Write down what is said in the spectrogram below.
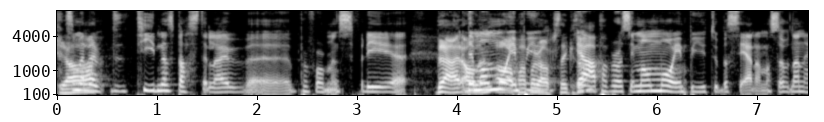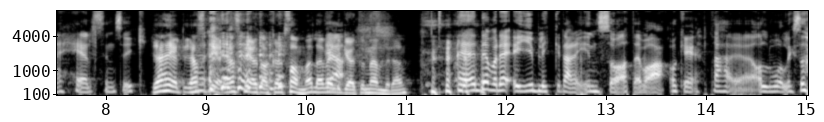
Ja. Som er tidenes beste live eh, performance, fordi eh, Det er det, man må paparazzi, ikke ja, sant? paparazzi. Man må inn på YouTube og se den, altså. Den er helt sinnssyk. Jeg, helt, jeg, har skrevet, jeg har akkurat samme. Det er veldig Ja. gøy at du nevner den. Eh, det var det øyeblikket der jeg innså at jeg var Ok, det her er alvor, liksom.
